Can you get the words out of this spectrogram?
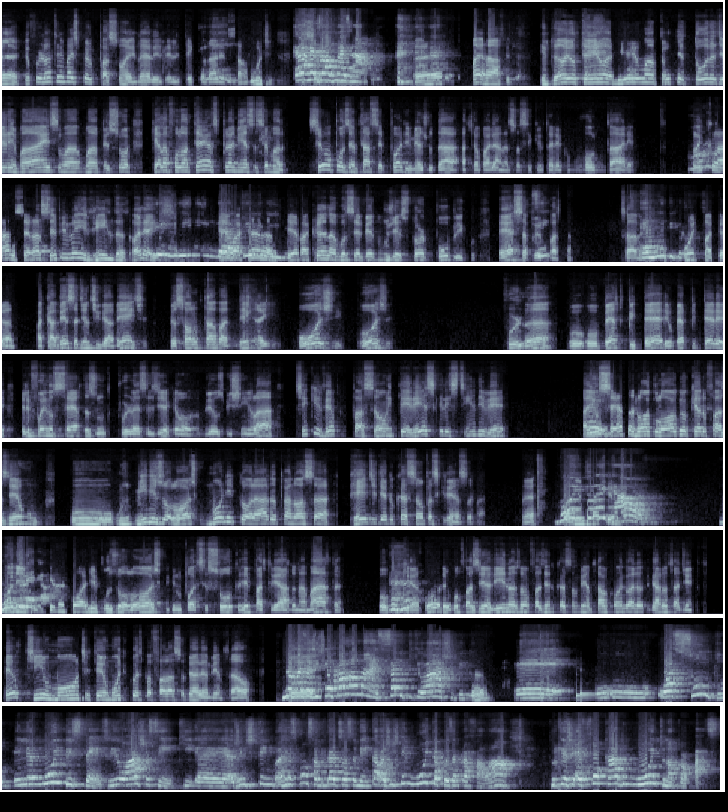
é, que o Furlan tem mais preocupações, né? Ele, ele tem a área de saúde. Ela resolve mais rápido. É, mais rápido. Então eu tenho ali uma protetora de animais, uma, uma pessoa que ela falou até para mim essa semana: se eu aposentar, você pode me ajudar a trabalhar na sua secretaria como voluntária? Falei, claro, será sempre bem-vinda. Olha isso. Linda, é bacana, é bacana você ver de um gestor público essa preocupação. Sim. Sabe? É muito, muito bacana. A cabeça de antigamente, o pessoal não estava nem aí. Hoje, hoje, Furlan, o, o Beto Pitéria, o Beto Pitéria, ele foi no Cetas junto com o Furlan esses dias, que eu vi os bichinhos lá, tinha que ver a preocupação, o interesse que eles tinham de ver. Aí o Cetas, logo, logo, eu quero fazer um, um, um mini zoológico monitorado para a nossa rede de educação para as crianças. Né? Muito legal! Muito legal. que não pode ir para o zoológico, que não pode ser solto, repatriado na mata, ou para o uhum. criador, eu vou fazer ali, nós vamos fazer educação ambiental com a garotadinha. Eu tinha um monte, tenho um monte de coisa para falar sobre a área ambiental. Não, mas a gente vai falar mais. Sabe o que eu acho, Vitor? É. é, o, o, assunto ele é muito extenso e eu acho assim que é, a gente tem a responsabilidade socioambiental, a gente tem muita coisa para falar porque é focado muito na tua pasta.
